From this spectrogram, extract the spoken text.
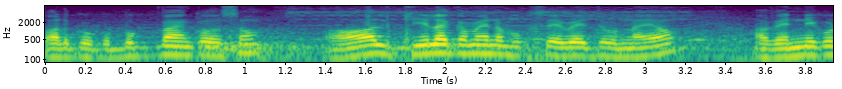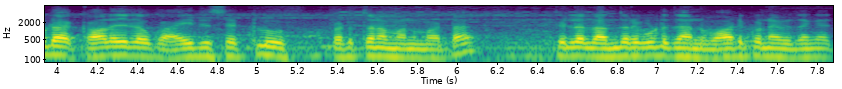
వాళ్ళకు ఒక బుక్ బ్యాంక్ కోసం ఆల్ కీలకమైన బుక్స్ ఏవైతే ఉన్నాయో అవన్నీ కూడా కాలేజీలో ఒక ఐదు సెట్లు పెడుతున్నాం అనమాట పిల్లలందరూ కూడా దాన్ని వాడుకునే విధంగా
